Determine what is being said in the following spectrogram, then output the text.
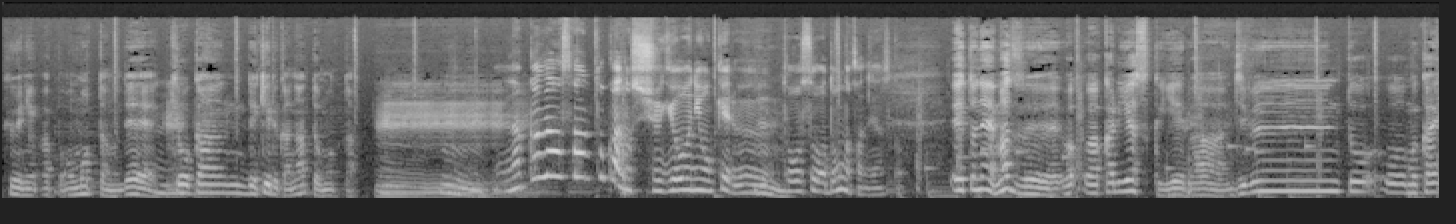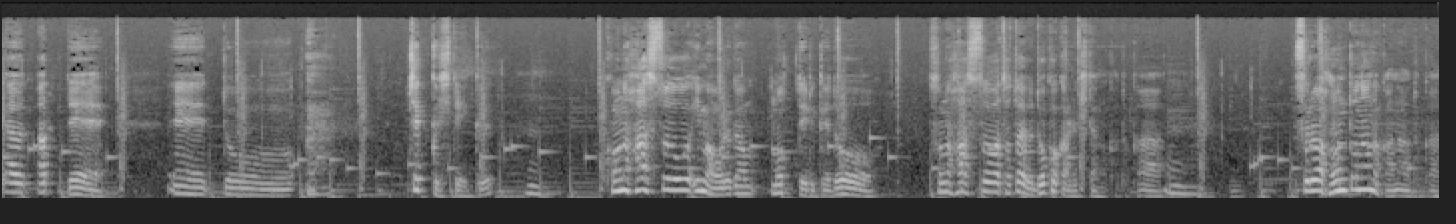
ふうにやっぱ思ったので、うん。共感できるかなって思った。うーん。中澤さんとかの修行におけるん。闘争はどんな感じなんですか、えっ、とねまずわ分かりやすく言えば自分と向かい合ってえっ、とチェックしていく。うんこの発想を今俺が持ってるけどその発想は例えばどこから来たのかとかうん。それは本当なのかなとか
